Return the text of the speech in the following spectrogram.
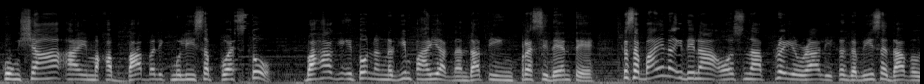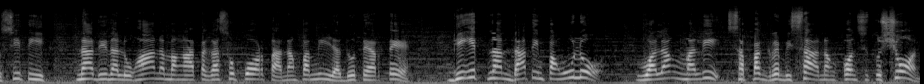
kung siya ay makababalik muli sa pwesto. Bahagi ito ng naging pahayag ng dating presidente kasabay ng idinaos na prayer rally kagabi sa Davao City na dinaluhan ng mga taga-suporta ng pamilya Duterte. Giit ng dating Pangulo, walang mali sa pagrebisa ng konstitusyon.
